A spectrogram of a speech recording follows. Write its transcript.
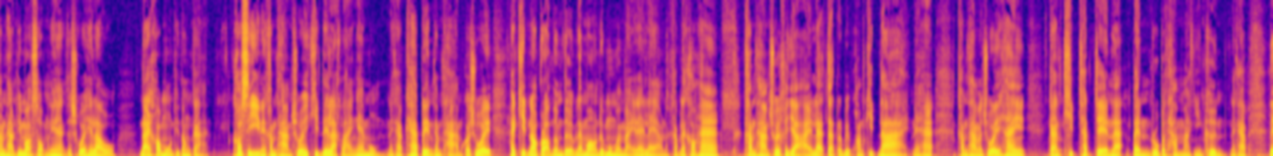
คำถามที่เหมาะสมเนี่ยจะช่วยให้เราได้ข้อมูลที่ต้องการ ข้อ4เนี่ยคำถามช่วยให้คิดได้หลากหลายแง่มุมนะครับแค่เปลี่ยนคำถามก็ช่วยให้คิดนอกกรอบเดิมๆและมองด้วยมุมใหม่ๆได้แล้วนะครับและข้อ 5คำถามช่วยขยายและจัดระเบียบความคิดได้นะฮะคำถามมาช่วยให้การคิดชัดเจนและเป็นรูปธรรมมากยิ่งขึ้นนะครับใน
